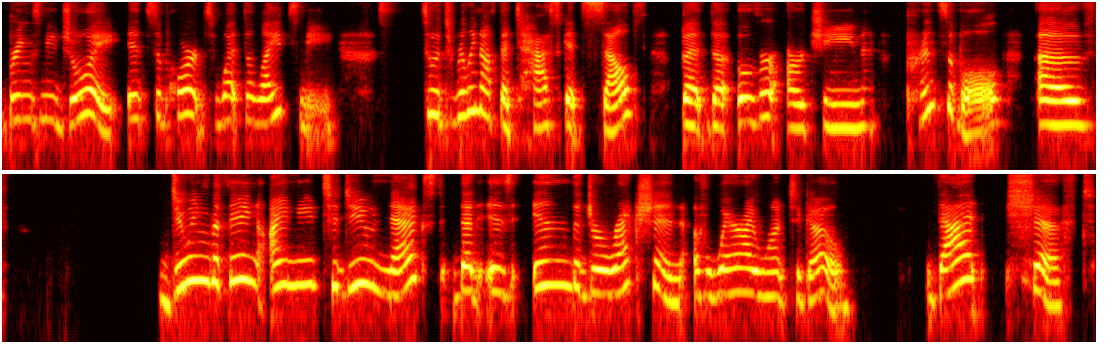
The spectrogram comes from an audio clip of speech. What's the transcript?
brings me joy. It supports what delights me. So it's really not the task itself, but the overarching principle of doing the thing I need to do next that is in the direction of where I want to go. That shift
